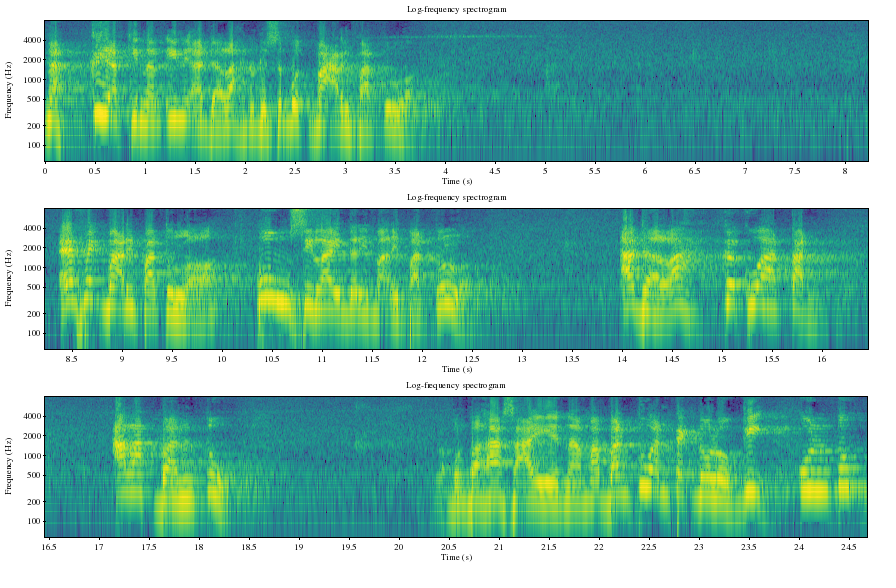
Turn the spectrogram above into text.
nah keyakinan ini adalah disebut ma'rifatullah. Efek ma'rifatullah fungsi lain dari ma'rifatullah adalah kekuatan alat bantu. Namun bahasa nama bantuan teknologi untuk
